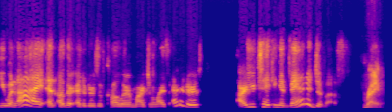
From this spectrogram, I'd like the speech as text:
you and I and other editors of color, marginalized editors. Are you taking advantage of us? Right.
